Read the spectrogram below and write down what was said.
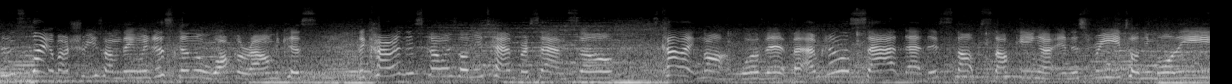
since it's like about 3 something, we're just gonna walk around because the current discount is only 10%, so it's kind of like not worth it. But I'm kind of sad that they stopped stocking uh, Innisfree, Tony Moly,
